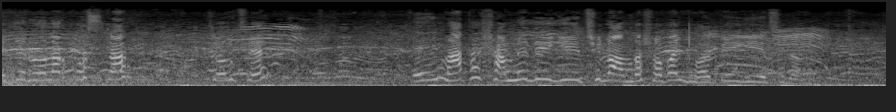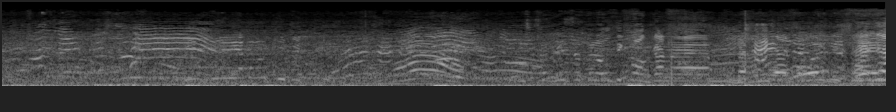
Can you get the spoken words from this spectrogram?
এতে রোলার কোস্টার চলছে এই মাথার সামনে দিয়ে গিয়েছিল, আমরা সবাই ভয় পেয়ে গিয়েছিলাম। এই যে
